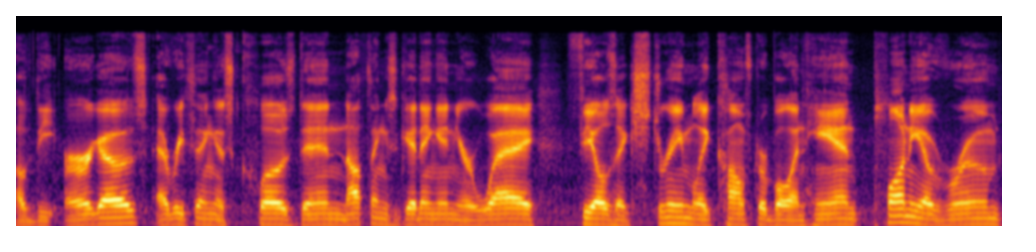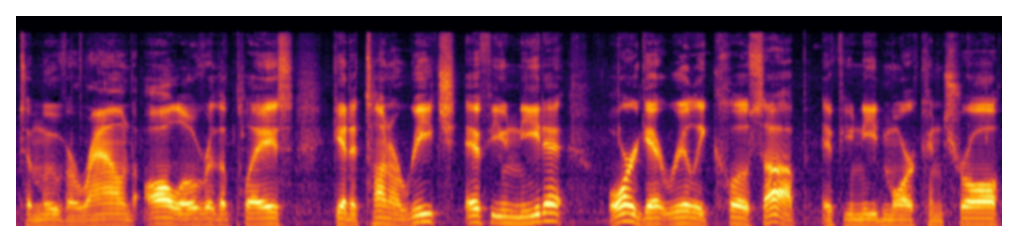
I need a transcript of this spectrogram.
of the ergos. Everything is closed in. Nothing's getting in your way. Feels extremely comfortable in hand. Plenty of room to move around all over the place. Get a ton of reach if you need it. Or get really close up if you need more control.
